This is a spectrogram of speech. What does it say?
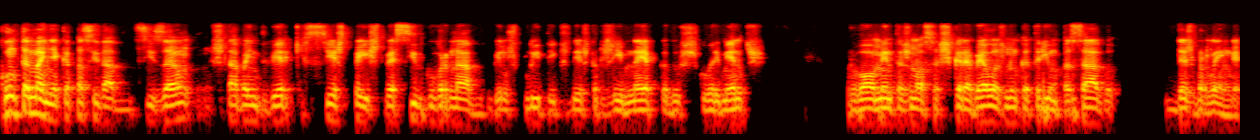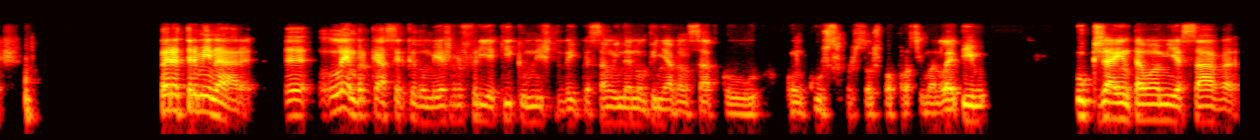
Com tamanha capacidade de decisão, está bem de ver que se este país tivesse sido governado pelos políticos deste regime na época dos descobrimentos, provavelmente as nossas escarabelas nunca teriam passado das berlengas. Para terminar, uh, lembro que há cerca de um mês referi aqui que o Ministro da Educação ainda não tinha avançado com o concurso de professores para o próximo ano letivo, o que já então ameaçava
